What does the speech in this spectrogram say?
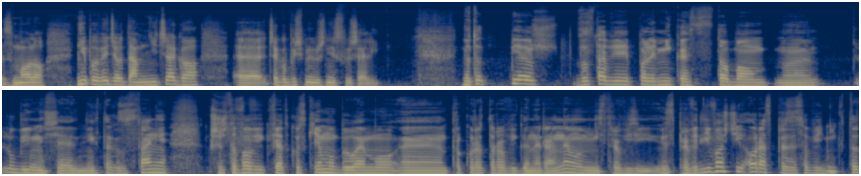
z Molo. Nie powiedział tam niczego, e, czego byśmy już nie słyszeli. No to ja już zostawię polemikę z tobą. e, Lubimy się, niech tak zostanie. Krzysztofowi Kwiatkowskiemu, byłemu e, prokuratorowi generalnemu, ministrowi sprawiedliwości oraz prezesowi NIK. To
